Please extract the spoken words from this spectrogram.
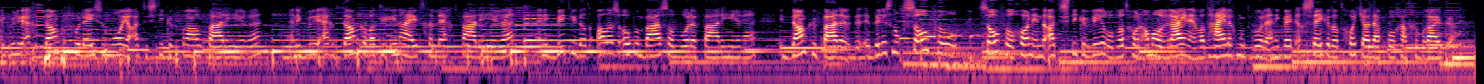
ik wil u echt danken voor deze mooie artistieke vrouw, Vader Heren. En ik wil u echt danken wat u in haar heeft gelegd, Vader Heren. En ik bid u dat alles openbaar zal worden, Vader Heren. Ik dank u, Vader. Er is nog zoveel, zoveel gewoon in de artistieke wereld, wat gewoon allemaal rein en wat heilig moet worden. En ik weet echt zeker dat God jou daarvoor gaat gebruiken.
